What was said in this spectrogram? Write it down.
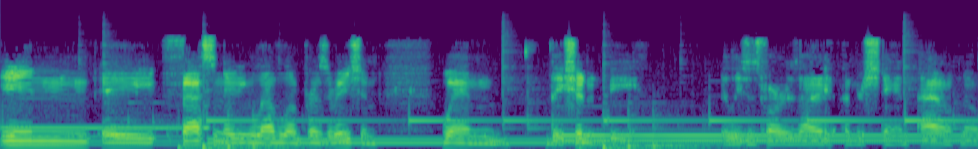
in a fascinating level of preservation when they shouldn't be at least as far as I understand. I don't know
